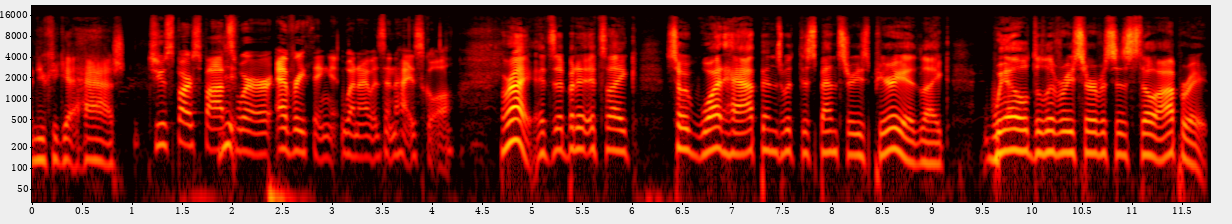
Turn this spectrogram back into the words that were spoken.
and you could get hash. Juice bar spots were everything when I was in high school. Right. It's a, but it's like so. What happens with dispensaries? Period. Like Will delivery services still operate?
